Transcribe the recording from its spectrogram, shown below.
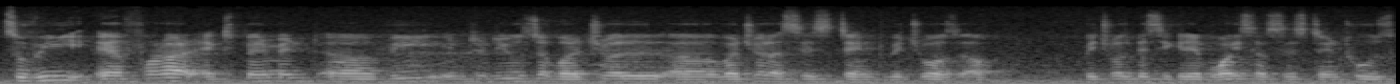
so we uh, for our experiment uh, we introduced a virtual uh, virtual assistant which was a which was basically a voice assistant whose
